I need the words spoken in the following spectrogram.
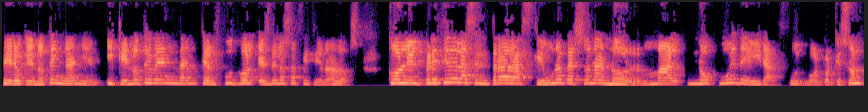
pero que no te engañen y que no te vendan que el fútbol es de los aficionados. Con el precio de las entradas que una persona normal no puede ir al fútbol porque son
